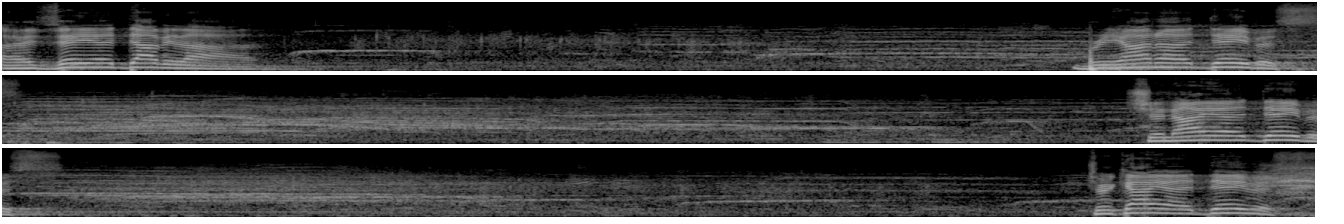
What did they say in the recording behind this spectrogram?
Isaiah Davila. Brianna Davis. Shania Davis. Trakaya Davis.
